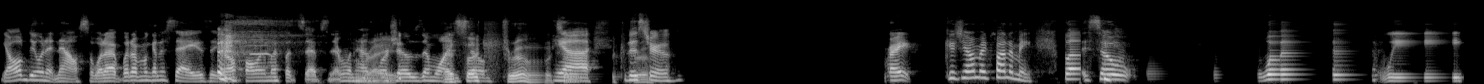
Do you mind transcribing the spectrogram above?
y'all doing it now. So what I what I'm gonna say is that y'all following my footsteps and everyone has right. more shows than one. That's so, so true. It's yeah, so true. it is true. Right? Because y'all make fun of me. But so what we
